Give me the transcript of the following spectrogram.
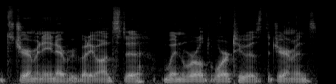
it's Germany and everybody wants to win World War II as the Germans.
